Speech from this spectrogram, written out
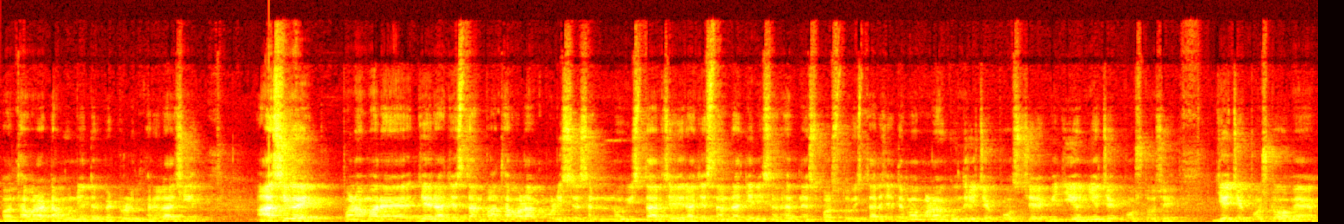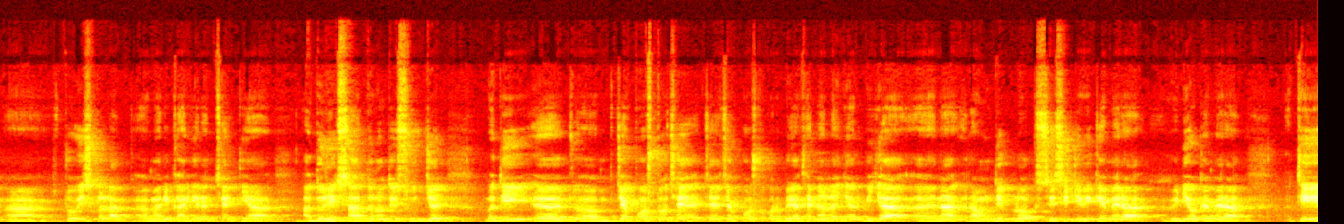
પાંથાવાડા ટાઉનની અંદર પેટ્રોલિંગ ફરેલા છીએ. આ સિવાય પણ અમારે જે રાજસ્થાન પાથાવાડા પોલીસ સ્ટેશનનો વિસ્તાર છે, રાજસ્થાન રાજ્યની સરહદને સ્પર્શતો વિસ્તાર છે, તેમાં પણ ગુંદરી ચેકપોસ્ટ છે, બીજી અન્ય ચેકપોસ્ટો છે. જે ચેકપોસ્ટો અમે ચોવીસ કલાક અમારી કાર્યરત છે, ત્યાં આધુનિક સાધનોથી સુજ્જ બધી ચેકપોસ્ટો છે. જે ચેકપોસ્ટ ઉપર બ્રેથ એનાલાઇઝર, બીજા એના round the clock, CCTV camera, video કેમેરાથી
